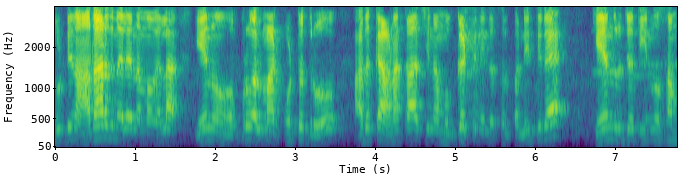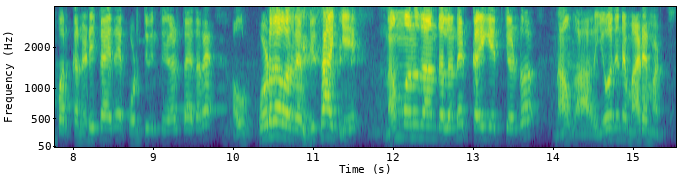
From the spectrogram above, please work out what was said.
ದುಡ್ಡಿನ ಆಧಾರದ ಮೇಲೆ ನಮ್ಮವೆಲ್ಲ ಏನು ಅಪ್ರೂವಲ್ ಮಾಡಿ ಕೊಟ್ಟಿದ್ರು, ಅದಕ್ಕೆ ಹಣಕಾಸಿನ ಮುಗ್ಗಟ್ಟಿನಿಂದ ಸ್ವಲ್ಪ ನಿಂತಿದೆ. ಕೇಂದ್ರ ಜೊತೆ ಇನ್ನೂ ಸಂಪರ್ಕ ನಡೀತಾ ಇದೆ, ಕೊಡ್ತೀವಿ ಅಂತ ಹೇಳ್ತಾ ಇದ್ದಾರೆ. ಅವ್ರು ಕೊಡದೆ ಬಿಸಾಕಿ ನಮ್ಮ ಅನುದಾನದಲ್ಲೇ ಕೈಗೆ ಎತ್ಕೊಂಡು ನಾವು ಆ ಯೋಜನೆ ಮಾಡೇ ಮಾಡ್ತೀವಿ.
